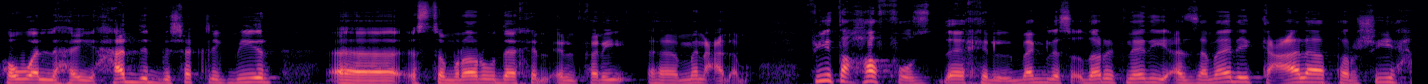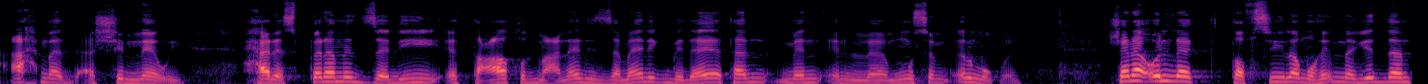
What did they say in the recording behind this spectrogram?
هو اللي هيحدد بشكل كبير استمراره داخل الفريق من عدمه. في تحفظ داخل مجلس إدارة نادي الزمالك على ترشيح أحمد الشناوي حارس بيراميدز للتعاقد مع نادي الزمالك بداية من الموسم المقبل. عشان أقول لك؟ تفصيلة مهمة جدا.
